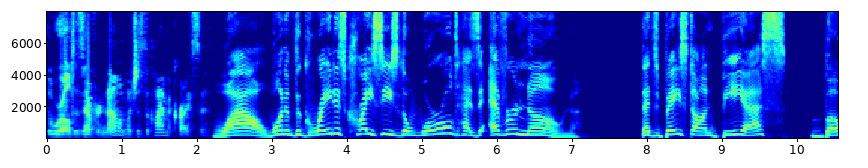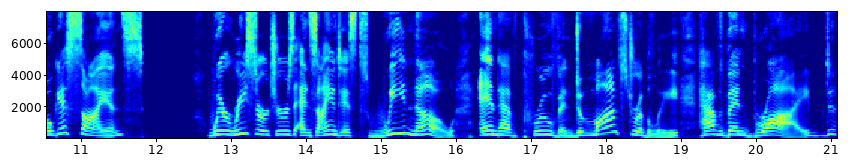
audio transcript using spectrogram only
the world has ever known, which is the climate crisis. Wow, one of the greatest crises the world has ever known. That's based on BS, bogus science, where researchers and scientists we know and have proven demonstrably have been bribed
